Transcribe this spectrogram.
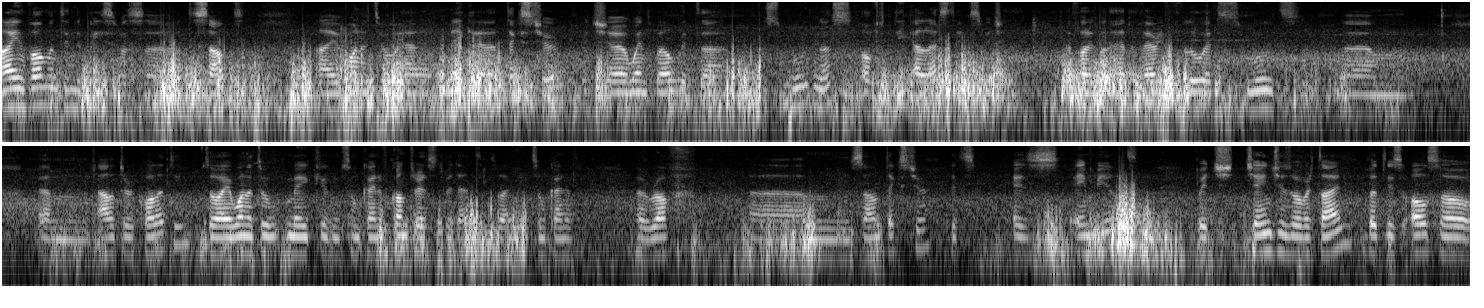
My involvement in the piece was uh, the sound. I wanted to uh, make a texture which uh, went well with the smoothness of the elastics, which I thought it had a very fluid, smooth um, um, outer quality. So I wanted to make um, some kind of contrast with that. So I made some kind of a rough um, sound texture. It is ambient which changes over time but is also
